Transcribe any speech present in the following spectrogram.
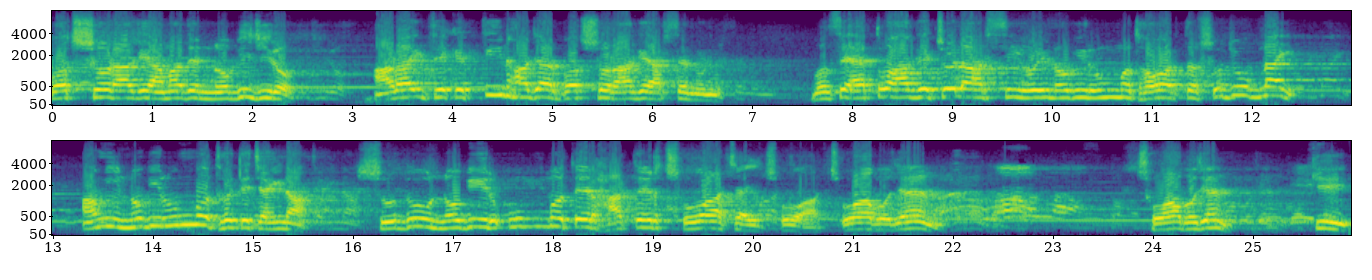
বৎসর আগে আমাদের নবীজিরও আড়াই থেকে তিন হাজার বৎসর আগে আসছেন উনি। বলছে, এত আগে চলে আসছি, ওই নবীর উম্মত হওয়ার তো সুযোগ নাই। আমি নবীর উম্মত হইতে চাই না। শুধু নবীর উম্মতের হাতের ছোঁয়া চাই, ছোঁয়া। ছোঁয়া বোঝেন? ছোঁয়া বোঝেন? কি?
